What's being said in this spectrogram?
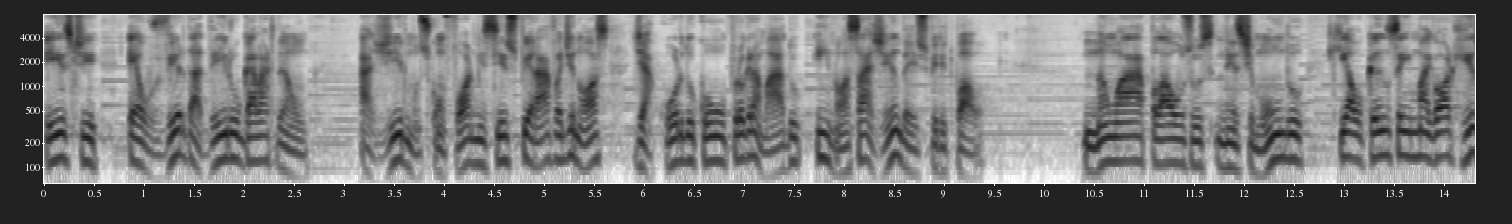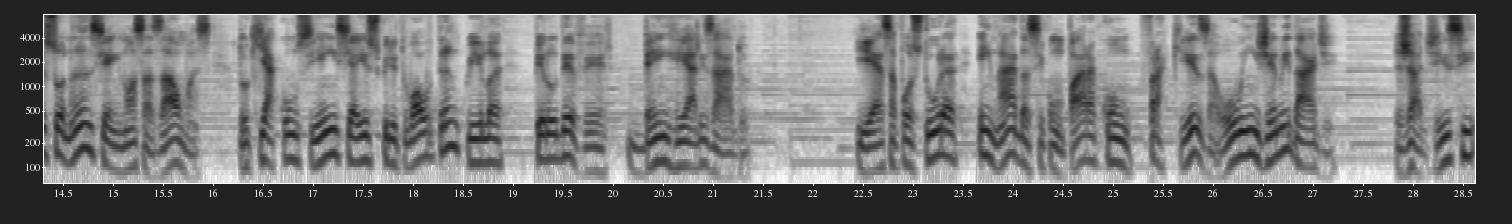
Este é o verdadeiro galardão agirmos conforme se esperava de nós, de acordo com o programado em nossa agenda espiritual. Não há aplausos neste mundo que alcancem maior ressonância em nossas almas do que a consciência espiritual tranquila pelo dever bem realizado. E essa postura em nada se compara com fraqueza ou ingenuidade. Já disse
